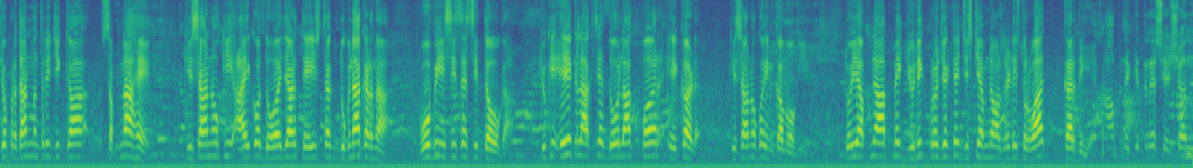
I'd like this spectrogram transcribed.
जो प्रधानमंत्री जी का सपना है, किसानों की आय को 2023 तक दुगना करना वो भी इसी से सिद्ध होगा क्योंकि एक लाख से दो लाख पर एकड़ किसानों को इनकम होगी। तो ये अपने आप में एक यूनिक प्रोजेक्ट है जिसकी हमने ऑलरेडी शुरुआत कर दी है। आपने कितने सेशन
